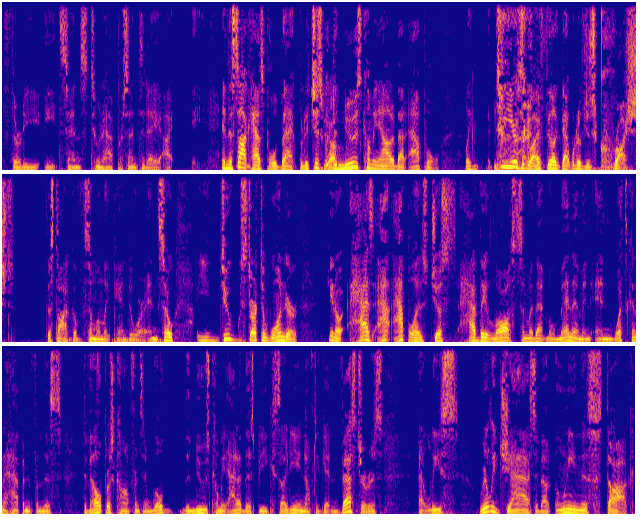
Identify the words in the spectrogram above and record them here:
38 cents, two and a half percent today. I, and the stock has pulled back, but it's just with Yeah. the news coming out about Apple. Like two years ago, I feel like that would have just crushed the stock of someone like Pandora. And so you do start to wonder, you know, has A- Apple has just, have they lost some of that momentum and, and what's going to happen from this developers conference and will the news coming out of this be exciting enough to get investors at least really jazzed about owning this stock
